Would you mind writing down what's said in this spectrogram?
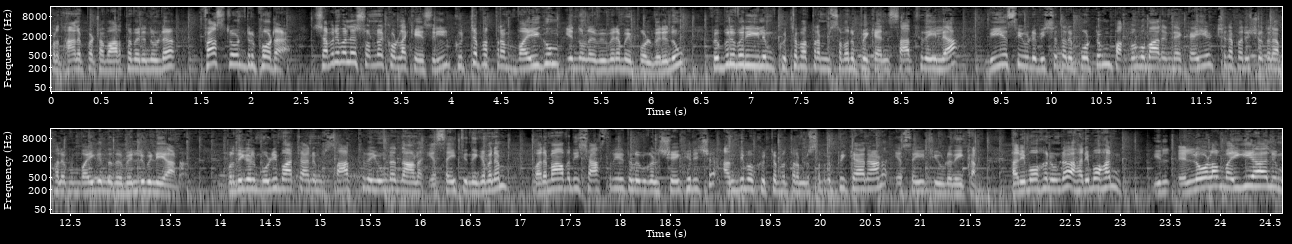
പ്രധാനപ്പെട്ട വാർത്ത വരുന്നുണ്ട്. First on report. ശബരിമല സ്വർണക്കൊള്ള കേസിൽ കുറ്റപത്രം വൈകും എന്നുള്ള വിവരം ഇപ്പോൾ വരുന്നു. ഫെബ്രുവരിയിലും കുറ്റപത്രം സമർപ്പിക്കാൻ സാധ്യതയില്ല. ബി എസ് സിയുടെ വിശദ റിപ്പോർട്ടും പത്മകുമാറിന്റെ കൈയക്ഷര പരിശോധനാ ഫലവും വൈകുന്നത് വെല്ലുവിളിയാണ്. പ്രതികൾ മൊഴി മാറ്റാനും സാധ്യതയുണ്ടെന്നാണ് എസ് ഐ ടി നിഗമനം. പരമാവധി ശാസ്ത്രീയ തെളിവുകൾ ശേഖരിച്ച് അന്തിമ കുറ്റപത്രം സമർപ്പിക്കാനാണ് എസ് ഐ ടിയുടെ നീക്കം. ഹരിമോഹനുണ്ട് ഹരിമോഹൻ എല്ലോളം വൈകിയാലും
